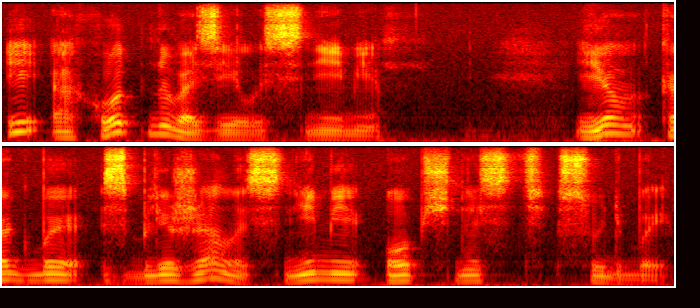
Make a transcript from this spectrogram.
и охотно возилась с ними. Ее как бы сближала с ними общность судьбы.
